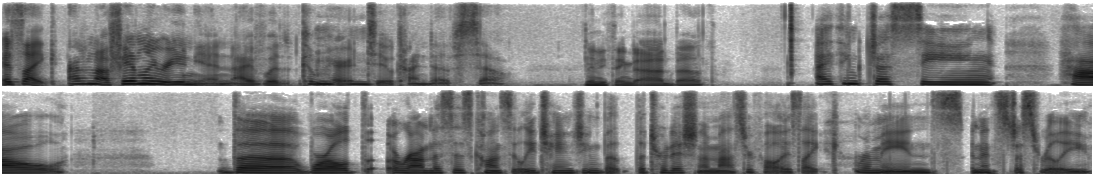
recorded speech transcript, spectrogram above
it's like I don't know, a family reunion. I would compare it to kind of so. Anything to add, Beth? I think just seeing how the world around us is constantly changing, but the tradition of Master Follies like remains, and it's just really,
